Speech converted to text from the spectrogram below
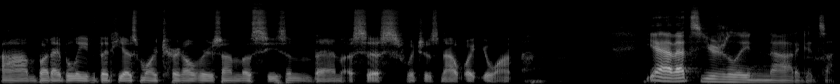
um, but I believe that he has more turnovers on the season than assists, which is not what you want. Yeah, that's usually not a good sign.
